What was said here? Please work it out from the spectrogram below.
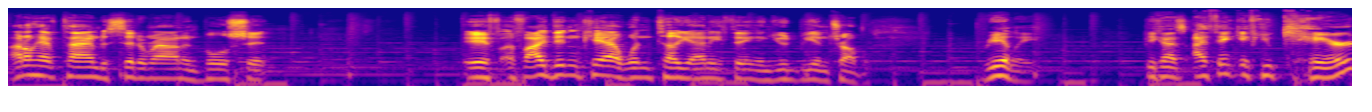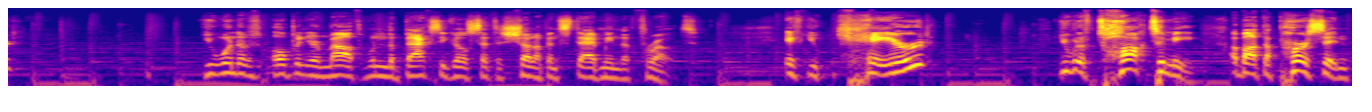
I don't have time to sit around and bullshit. If if I didn't care, I wouldn't tell you anything, and you'd be in trouble. Really? Because I think if you cared, you wouldn't have opened your mouth when the backseat girl said to shut up and stab me in the throat. If you cared, you would have talked to me about the person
